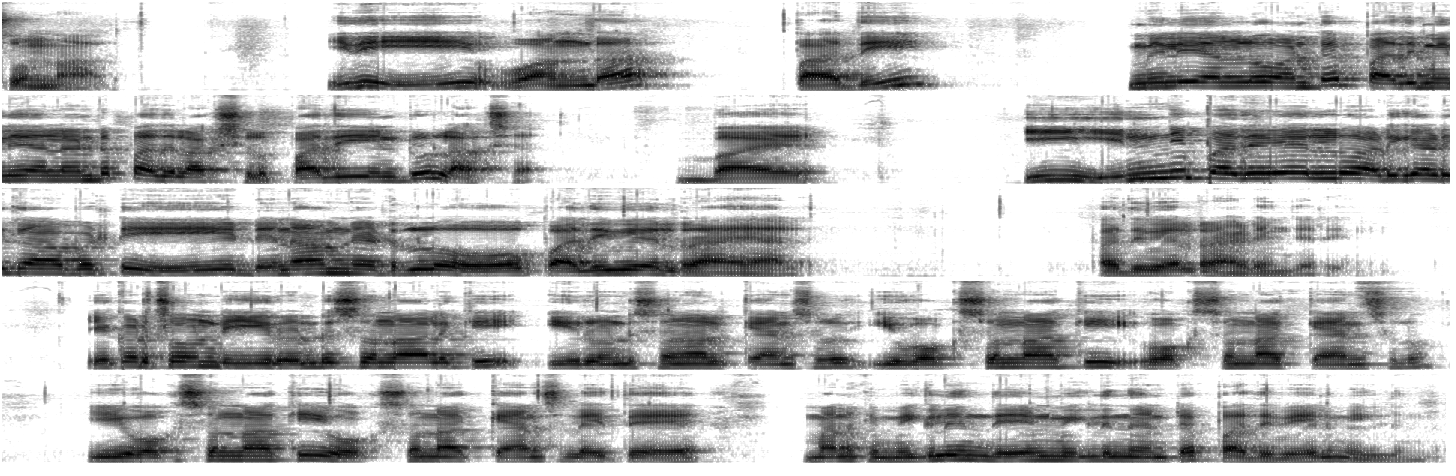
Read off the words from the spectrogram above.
సున్నాలు. ఇది వంద పది మిలియన్లు అంటే పది మిలియన్లు అంటే పది లక్షలు పది ఇంటూ లక్ష. బై ఈ ఎన్ని పదివేలు అడిగాడు కాబట్టి డినామినేటర్లో పదివేలు రాయాలి. పదివేలు రాయడం జరిగింది. ఇక్కడ చూడండి ఈ రెండు సున్నాలకి ఈ రెండు సున్నాలు క్యాన్సిల్ ఈ ఒక సున్నాకి ఒక సున్నా క్యాన్సిల్ ఈ ఒక సున్నాకి ఒక సున్నా క్యాన్సిల్ అయితే మనకి మిగిలింది ఏం మిగిలింది అంటే పదివేలు మిగిలింది.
